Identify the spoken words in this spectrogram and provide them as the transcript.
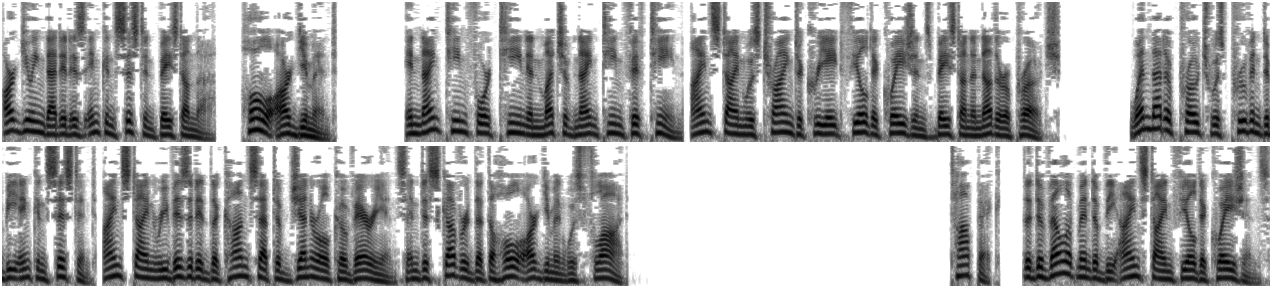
arguing that it is inconsistent based on the Hole argument. In 1914 and much of 1915, Einstein was trying to create field equations based on another approach. When that approach was proven to be inconsistent, Einstein revisited the concept of general covariance and discovered that the hole argument was flawed. The development of the Einstein field equations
